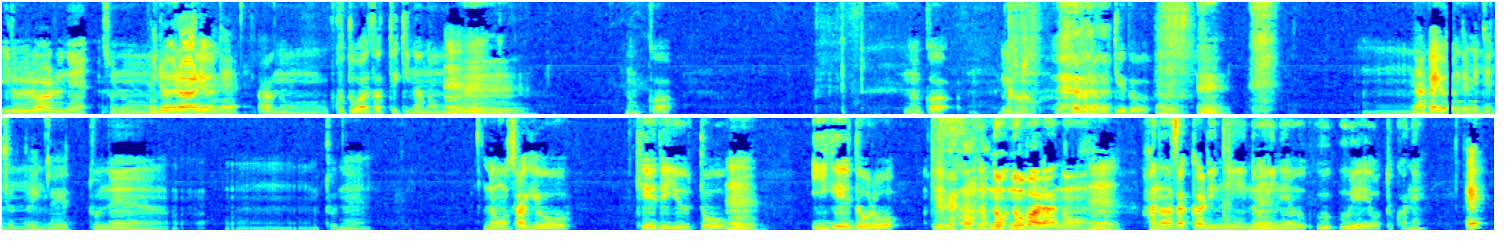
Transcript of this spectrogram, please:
いろいろあるね。そのいろいろあるよね。あのことわざ的なのも、うんうん。なんかなんかいや分からんけど。うん。なんか読んでみてちょっといい。えっとねうーんとね農作業系で言うとうん。うん「イゲドロ」っていうの野原のうん花盛りに野稲をう植えよとかね。え？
